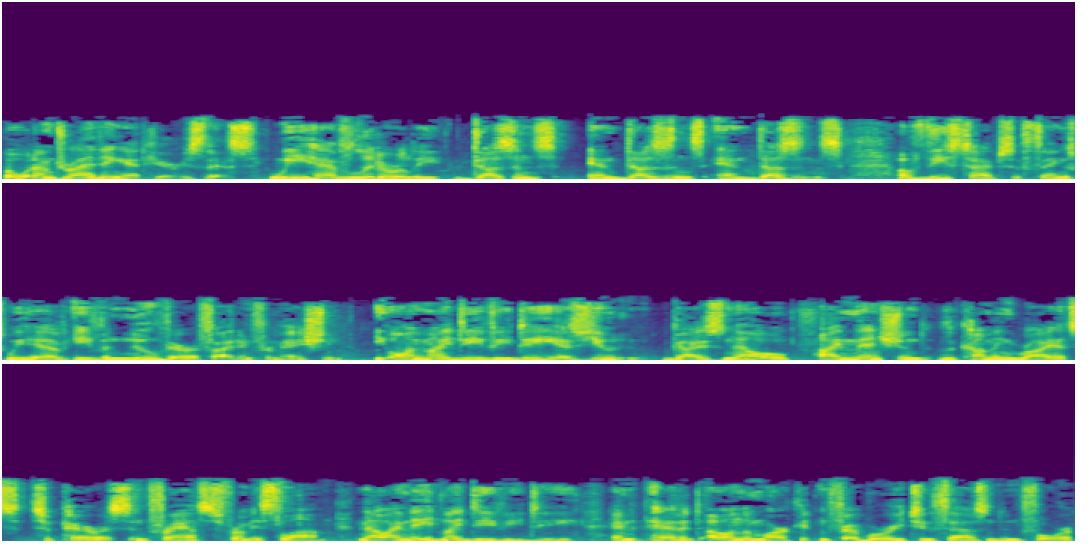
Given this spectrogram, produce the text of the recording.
But what I'm driving at here is this. We have literally dozens and dozens and dozens of these types of things. We have even new verified information. On my DVD, as you guys know, I mentioned the coming riots to Paris and France from Islam. Now, I made my DVD and had it on the market in February 2004,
